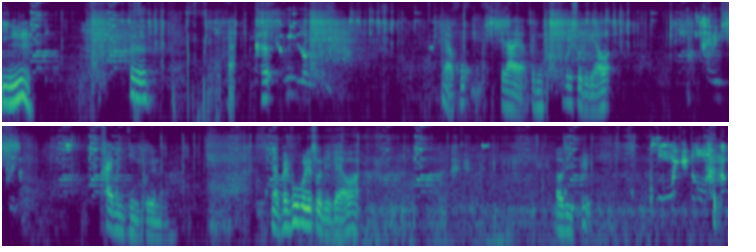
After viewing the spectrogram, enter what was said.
จริงเออเนี่ยเออมีดหล่นเนี่ยกูเสียดายอะเป็นผู้บริสุทธิ์อีกแล้วอะใครมันยิงปืนวะใครมันยิงปืนอะเนี่ยเป็นผู้บริสุทธิ์อีกแล้วอะเอาดิโอ้ยโอ้โหหันนอก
